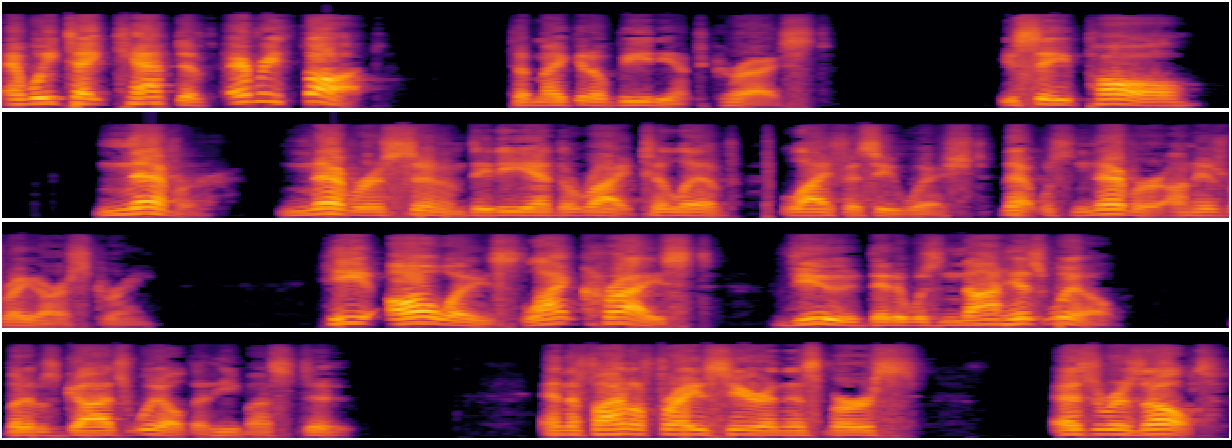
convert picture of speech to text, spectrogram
and we take captive every thought to make it obedient to Christ. You see, Paul never, never assumed that he had the right to live life as he wished. That was never on his radar screen. He always, like Christ, viewed that it was not his will, but it was God's will that he must do. And the final phrase here in this verse, as a result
